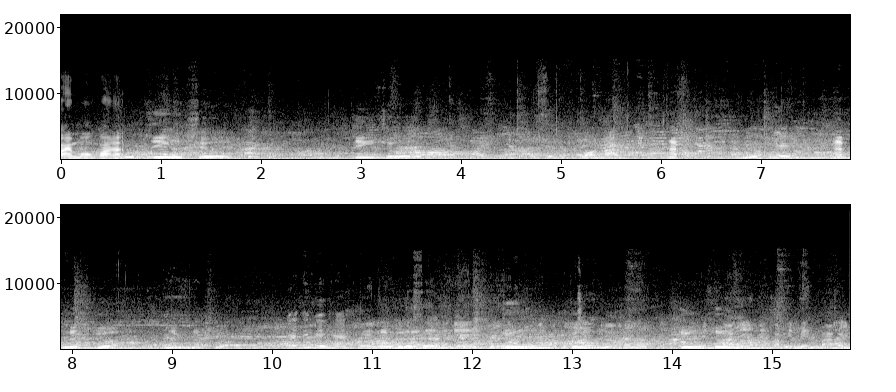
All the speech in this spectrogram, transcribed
บ่ายโมงกว่าแล้ว จิงโชจิงโชร้อนมากเลยฮับฮับนึกหยวกฮับนึกหยว ก Cái tiếng Việt hả? เมนูที่จะเสิร์ฟวันนี้จุ้งนะครับจุ้งจุ้งจุ้ปลางนิลนะครับเป็นเมี่ยงปลานิล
